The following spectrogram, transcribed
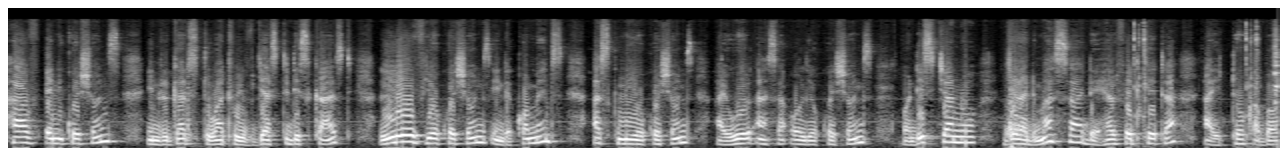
have any questions in regards to what we've just discussed, leave your questions in the comments. Ask me your questions. I will answer all your questions. On this channel, Gerald Massa, the health educator, I talk about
